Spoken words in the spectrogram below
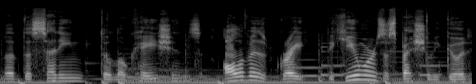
the, the setting, the locations, all of it is great. The humor is especially good.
